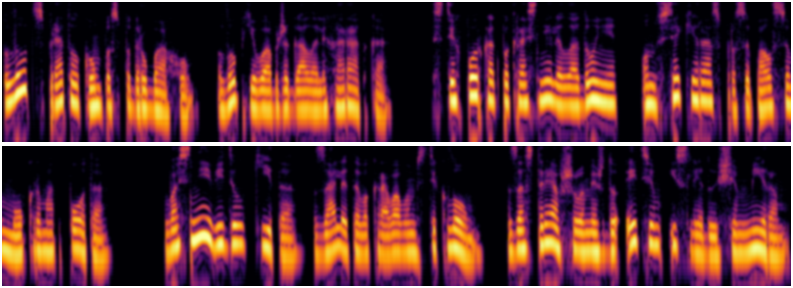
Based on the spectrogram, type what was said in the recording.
Лот спрятал компас под рубаху. Лоб его обжигала лихорадка. С тех пор, как покраснели ладони, он всякий раз просыпался мокрым от пота. Во сне видел кита, залитого кровавым стеклом, застрявшего между этим и следующим миром.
